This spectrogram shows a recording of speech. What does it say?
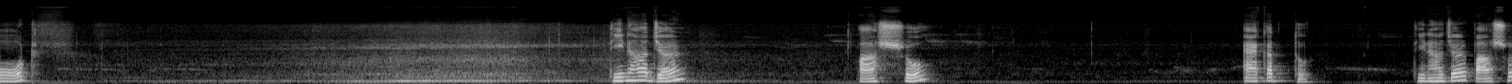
মোট তিন হাজার পাঁচশো একাত্তর। তিন হাজার পাঁচশো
